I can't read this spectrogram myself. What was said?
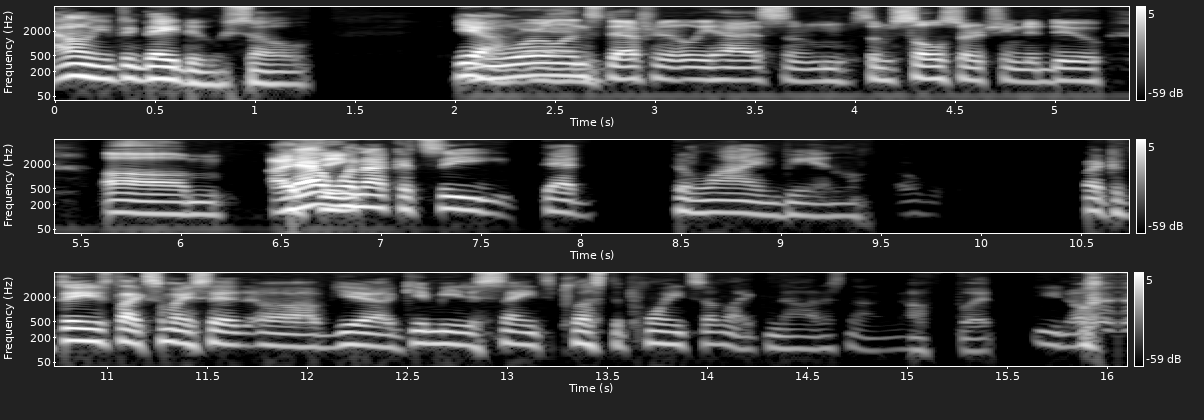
I don't even think they do. So yeah, New Orleans and definitely has some some soul searching to do. Um, I that think one I could see that the line being like if they like somebody said, uh, yeah, give me the Saints plus the points. I'm like, no, that's not enough. But you know,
